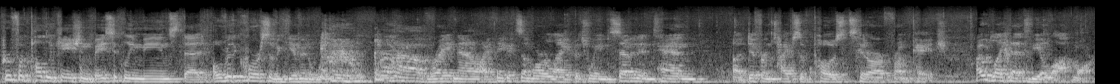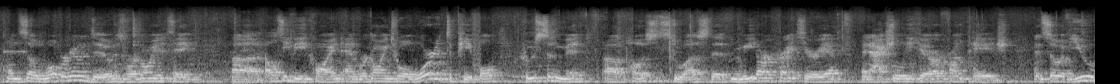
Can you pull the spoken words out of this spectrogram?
Proof of publication basically means that over the course of a given week, we'll have right now, I think it's somewhere like between seven and 10 uh, different types of posts hit our front page. I would like that to be a lot more. And so what we're going to do is we're going to take uh, LTB coin and we're going to award it to people who submit uh, posts to us that meet our criteria and actually hit our front page. And so if you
